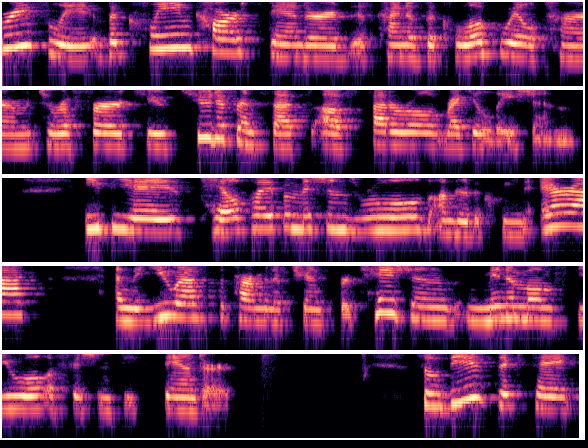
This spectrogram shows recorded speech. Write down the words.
briefly, the clean car standards is kind of the colloquial term to refer to two different sets of federal regulations. EPA's tailpipe emissions rules under the Clean Air Act and the US Department of Transportation's minimum fuel efficiency standards. So these dictate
